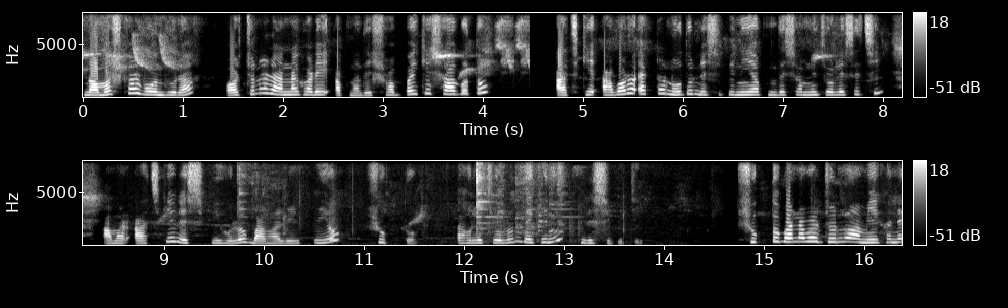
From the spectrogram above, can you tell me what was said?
নমস্কার বন্ধুরা, অর্চনা রান্নাঘরে আপনাদের সবাইকে স্বাগত। আজকে আবারও একটা নতুন রেসিপি নিয়ে আপনাদের সামনে চলে এসেছি। আমার আজকের রেসিপি হলো বাঙালির প্রিয় শুক্তো। তাহলে চলুন দেখে নিই রেসিপিটি শুক্তো বানাবার জন্য আমি এখানে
